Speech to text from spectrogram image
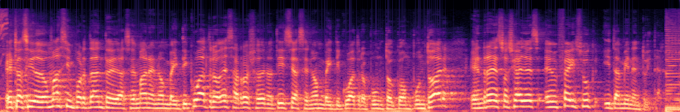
Esto ha sido lo más importante de la semana en ON24, desarrollo de noticias en on24.com.ar, en redes sociales, en Facebook y también en Twitter.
